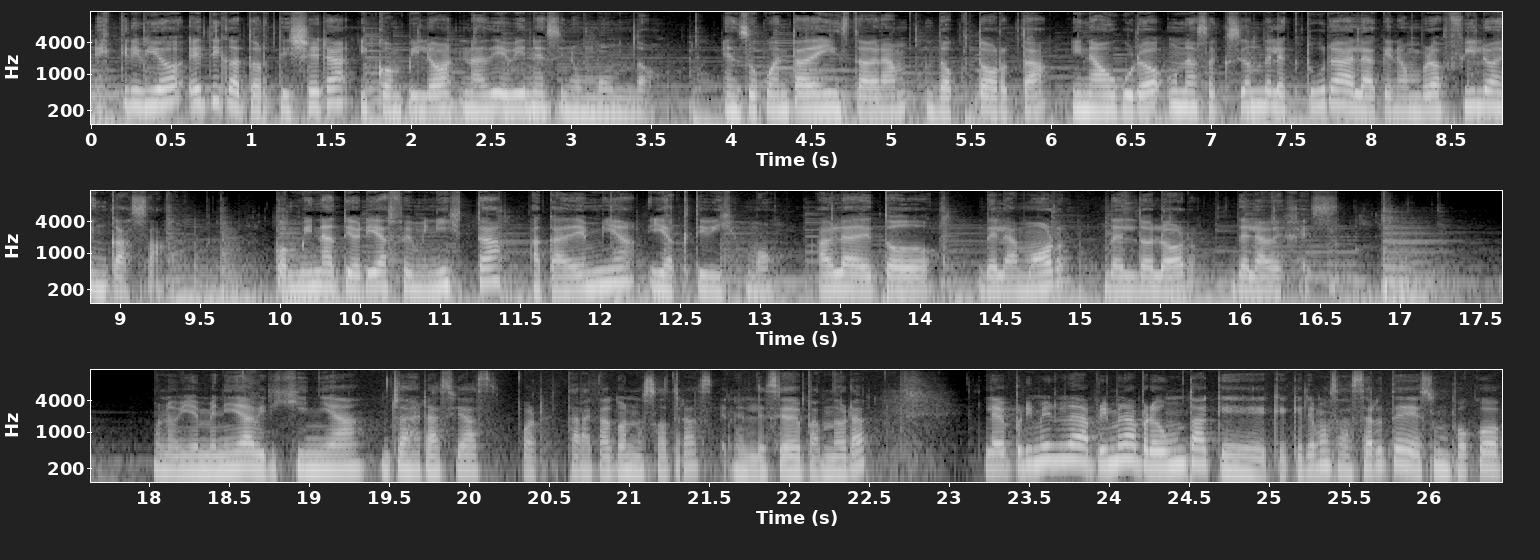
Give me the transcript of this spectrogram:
Escribió Ética Tortillera y compiló Nadie viene sin un mundo. En su cuenta de Instagram, Doctorta, inauguró una sección de lectura a la que nombró Filo en Casa. Combina teorías feminista, academia y activismo. Habla de todo, del amor, del dolor, de la vejez. Bueno, bienvenida Virginia, muchas gracias por estar acá con nosotras en el Deseo de Pandora. La, la primera pregunta que, queremos hacerte es un poco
